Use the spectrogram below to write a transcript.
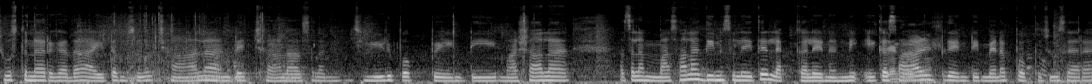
చూస్తున్నారు కదా ఐటమ్స్. చాలా అంటే చాలా అసలు జీడిపప్పు ఏంటి మసాలా అసలు మసాలా దినుసులు అయితే లెక్కలేనన్ని. ఇక సాల్ట్ ఏంటి మినప్పప్పు చూసారా?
